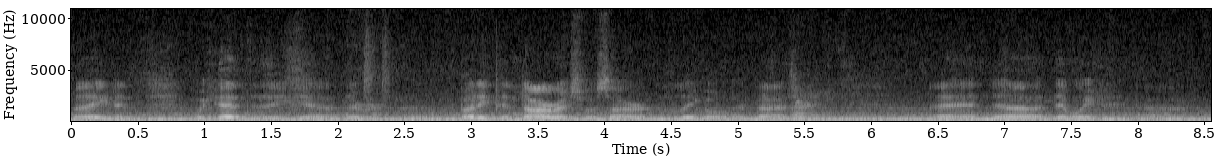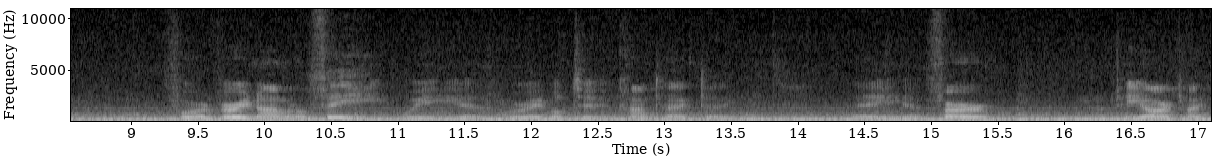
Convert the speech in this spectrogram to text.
made, and we had the, uh, there were, Buddy Pendarvis was our legal advisor. And uh, then we, uh, for a very nominal fee, we uh, were able to contact a, a firm, a PR type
